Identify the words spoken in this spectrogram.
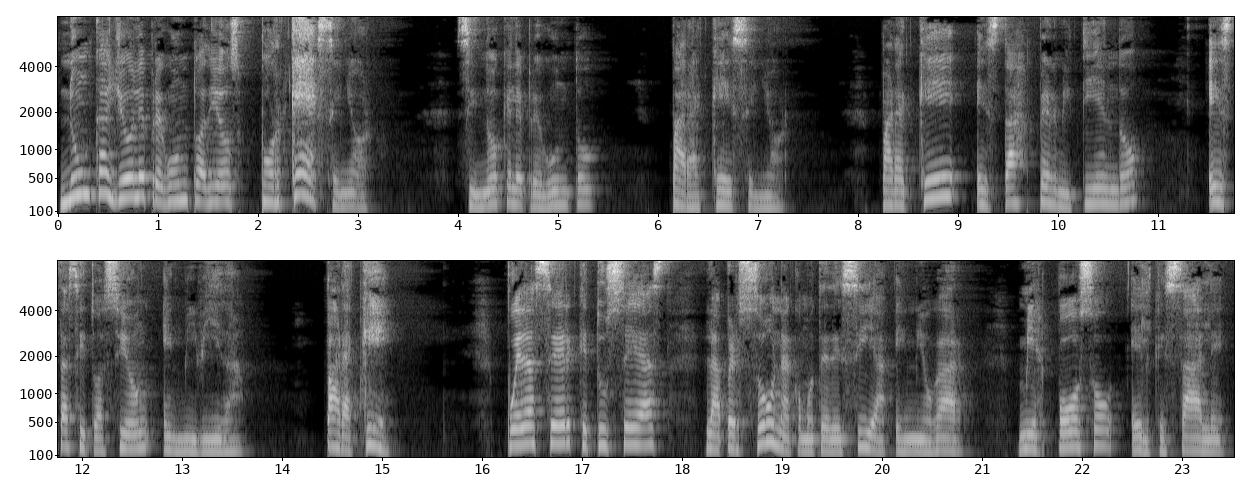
nunca yo le pregunto a Dios, ¿por qué, Señor? Sino que le pregunto, ¿para qué, Señor? ¿Para qué estás permitiendo esta situación en mi vida? ¿Para qué? Puede ser que tú seas la persona, como te decía, en mi hogar, mi esposo, el que sale.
